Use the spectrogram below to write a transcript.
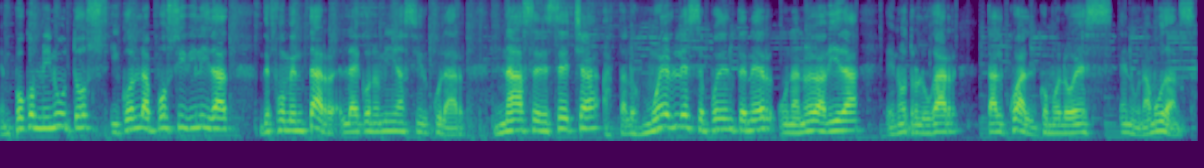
en pocos minutos y con la posibilidad de fomentar la economía circular. Nada se desecha, hasta los muebles se pueden tener una nueva vida en otro lugar, tal cual como lo es en una mudanza.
